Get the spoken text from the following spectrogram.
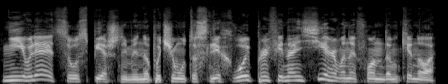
не являются успешными, но почему-то с лихвой профинансированы фондом кино.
